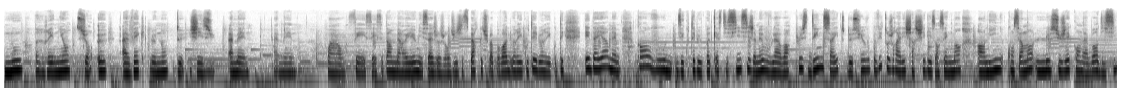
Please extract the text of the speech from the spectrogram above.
Nous régnons sur eux avec le nom de Jésus. Amen. Amen. Waouh, c'est un merveilleux message aujourd'hui. J'espère que tu vas pouvoir le réécouter le réécouter. Et d'ailleurs, même quand vous écoutez le podcast ici, si jamais vous voulez avoir plus d'insight dessus, vous pouvez toujours aller chercher des enseignements en ligne concernant le sujet qu'on aborde ici.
